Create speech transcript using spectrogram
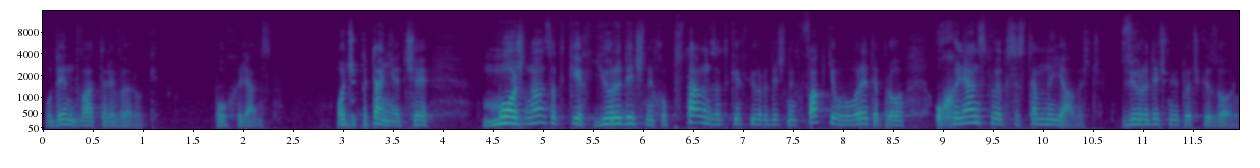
один, два, три вироки по ухилянству. Отже, питання, чи можна за таких юридичних обставин, за таких юридичних фактів говорити про ухилянство як системне явище з юридичної точки зору?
